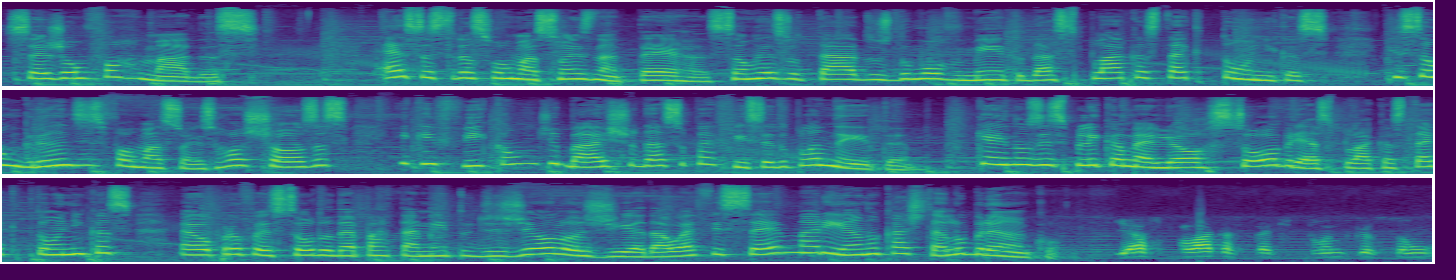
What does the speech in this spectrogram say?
sejam formadas. Essas transformações na Terra são resultados do movimento das placas tectônicas, que são grandes formações rochosas e que ficam debaixo da superfície do planeta. Quem nos explica melhor sobre as placas tectônicas é o professor do Departamento de Geologia da UFC, Mariano Castelo Branco. E as placas tectônicas são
